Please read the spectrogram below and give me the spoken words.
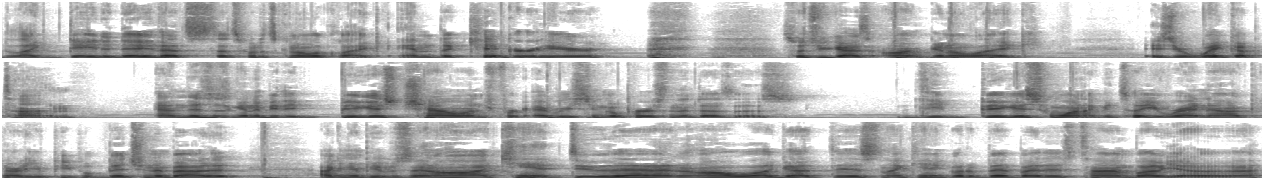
like day to day. That's that's what it's going to look like. And the kicker here, so what you guys aren't going to like, is your wake up time. And this is going to be the biggest challenge for every single person that does this the biggest one. I can tell you right now, I can already hear people bitching about it. I can hear people saying, oh, I can't do that. And oh, well, I got this and I can't go to bed by this time, blah, blah, blah.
